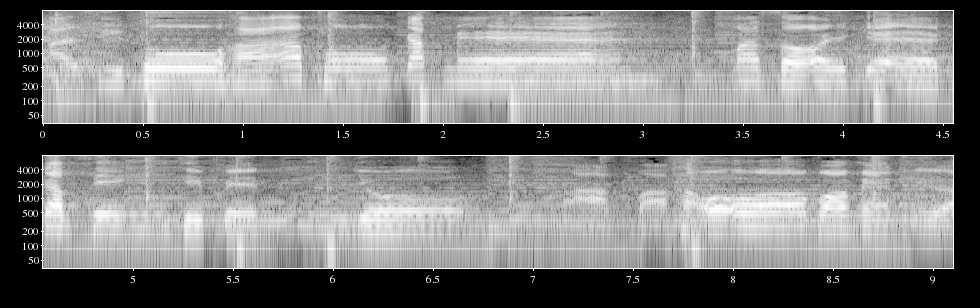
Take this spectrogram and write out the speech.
ไอ้ายสิโทรหาพ่อกับแม่ มาซอยแก่กับสิ่งที่เป็นอยู่ากว่าเขาบ่แม่นเนื้อ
